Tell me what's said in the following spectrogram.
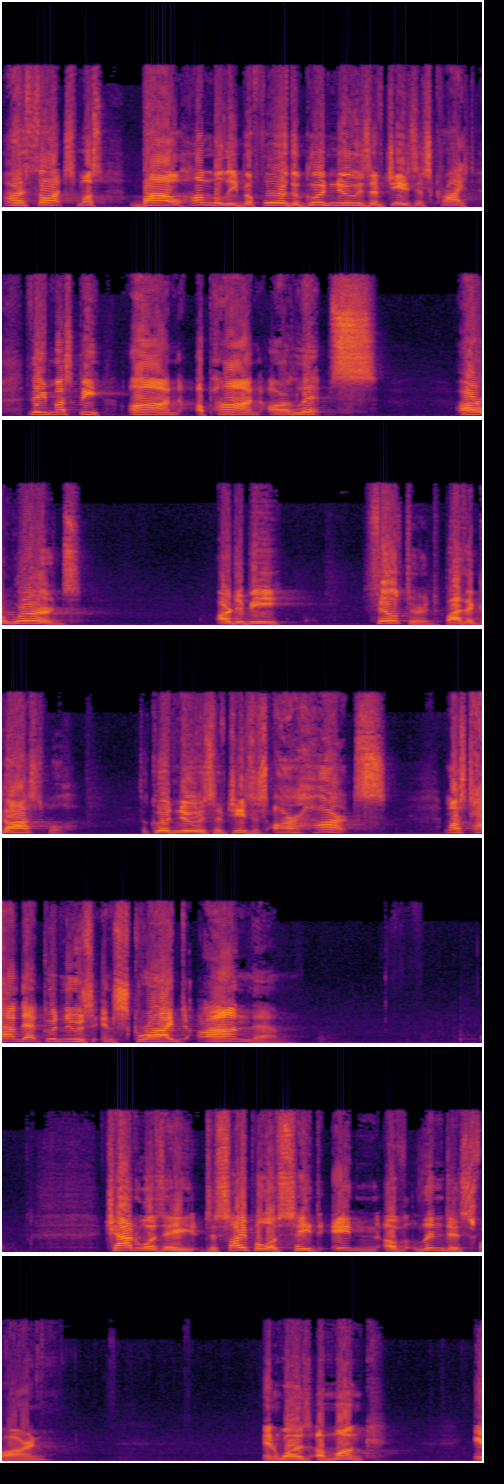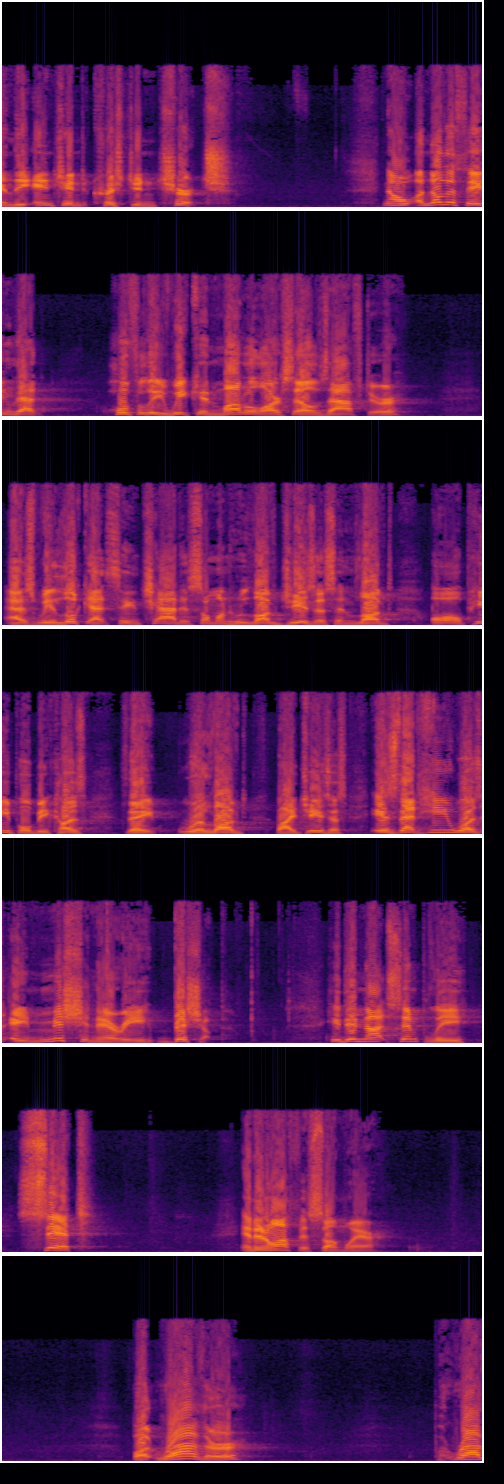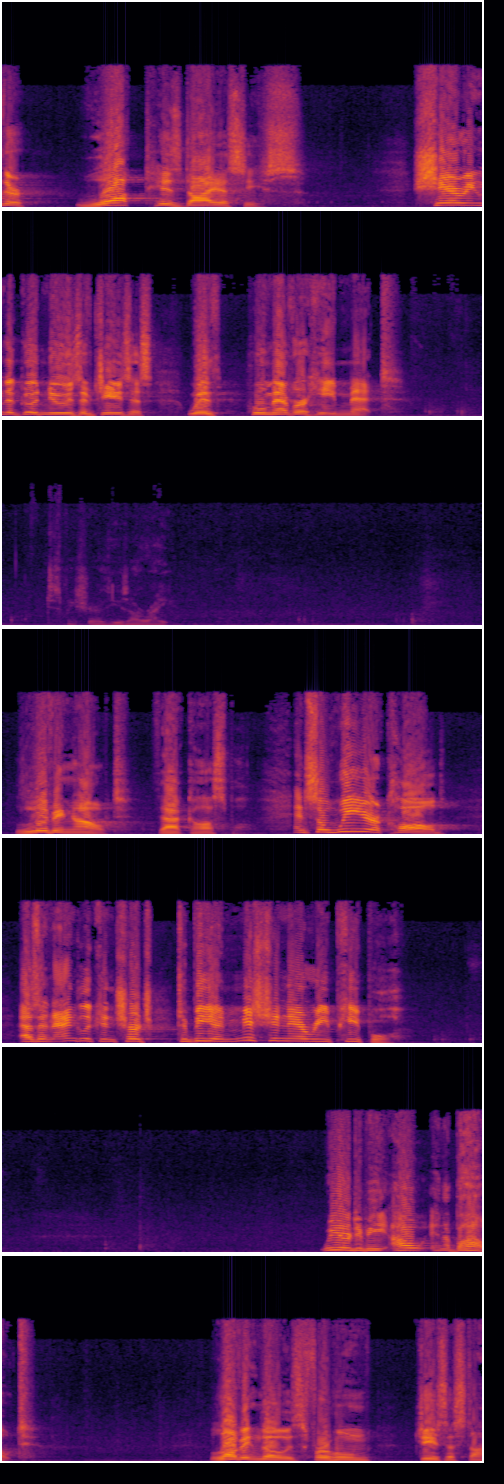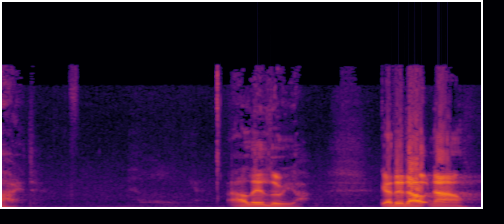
Our thoughts must bow humbly before the good news of Jesus Christ. They must be on upon our lips. Our words are to be filtered by the gospel, the good news of Jesus. Our hearts must have that good news inscribed on them. Chad was a disciple of St. Aidan of Lindisfarne and was a monk in the ancient Christian church. Now, another thing that hopefully we can model ourselves after as we look at St. Chad as someone who loved Jesus and loved all people because they were loved by Jesus is that he was a missionary bishop. He did not simply sit in an office somewhere, but rather, but rather walked his diocese, sharing the good news of Jesus with whomever he met. Just make sure he's all right. Living out that gospel. And so we are called as an Anglican church to be a missionary people. We are to be out and about, loving those for whom Jesus died. Alleluia. Get it out now.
